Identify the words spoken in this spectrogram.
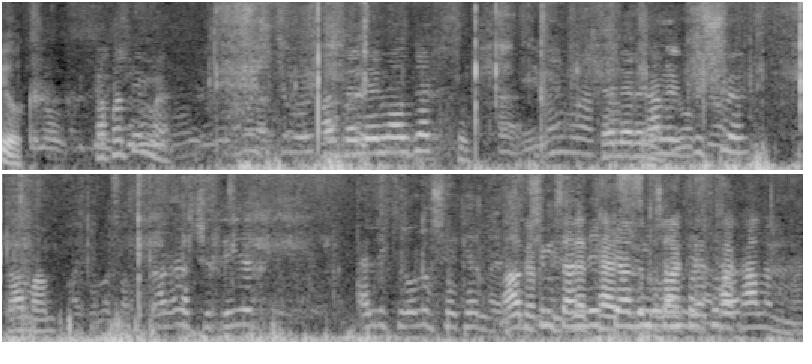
yok. Kapatayım mı? Sen fenerini. Yani düşün. Tamam. Daha çıkıyor. 50 kiloluk şeker mi? Abi şimdi sende ilk yardım çantası var. takalım mı?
